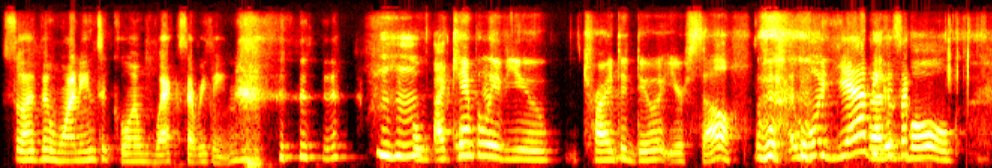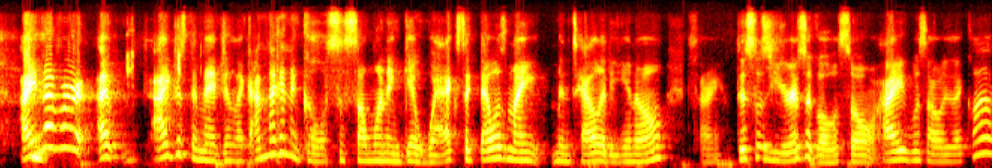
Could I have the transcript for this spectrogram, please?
So I've been wanting to go and wax everything. mm-hmm. I can't believe you tried to do it yourself. well, yeah, that is bold. I never, I, I just imagine like I'm not gonna go to someone and get waxed. Like that was my mentality, you know. Sorry, this was years ago, so I was always like, oh,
